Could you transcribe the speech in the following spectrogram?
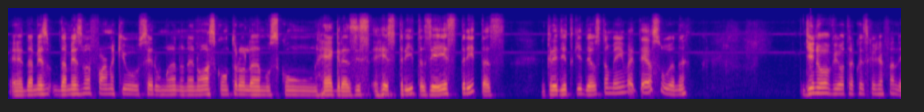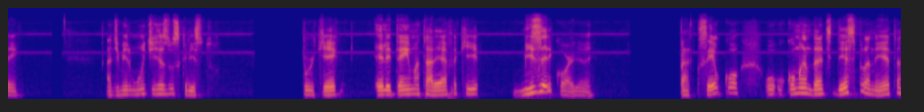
é, da, mes da mesma forma que o ser humano, né, nós controlamos com regras es- restritas e estritas, acredito que Deus também vai ter a sua, né? De novo, e outra coisa que eu já falei. Admiro muito Jesus Cristo. Porque ele tem uma tarefa que. Misericórdia, velho. Para ser o, co- o- o comandante desse planeta,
